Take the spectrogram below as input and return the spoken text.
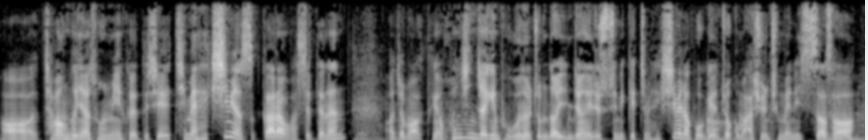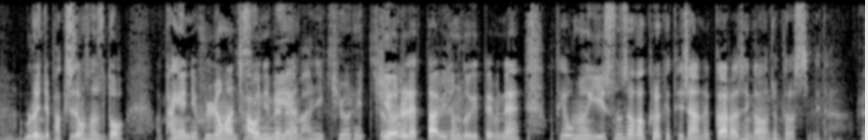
어 차범근이나 손흥민이 그랬듯이 팀의 핵심이었을까라고 봤을 때는 네. 어 좀 어떻게 보면 헌신적인 부분을 좀 더 인정해 줄 수는 있겠지만 핵심이라 보기엔 어. 조금 아쉬운 측면이 있어서 음, 음. 물론 이제 박지성 선수도 당연히 훌륭한 자원이면 많이 기여를 했죠. 기여를 했다 네. 이 정도이기 때문에 어떻게 보면 이 순서가 그렇게 되지 않을까라는 생각은 네. 좀 들었습니다. 그러니까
